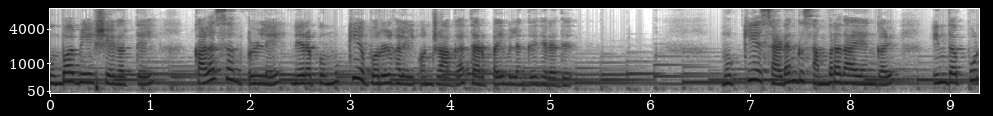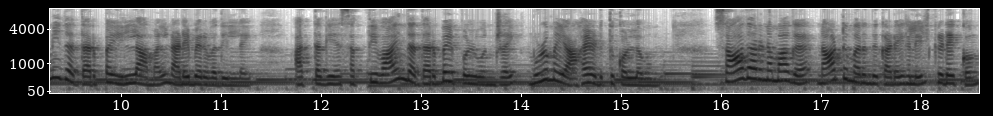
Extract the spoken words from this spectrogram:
கும்பாபிஷேகத்தில் கலசம் உள்ளே நிரப்பும் முக்கிய பொருள்களில் ஒன்றாக தர்பை விளங்குகிறது. முக்கிய சடங்கு சம்பிரதாயங்கள் இந்த புனித தர்ப்பை இல்லாமல் நடைபெறுவதில்லை. அத்தகைய சக்தி வாய்ந்த தர்பை புல் ஒன்றை முழுமையாக எடுத்துக்கொள்ளவும் சாதாரணமாக நாட்டு மருந்து கடைகளில் கிடைக்கும்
